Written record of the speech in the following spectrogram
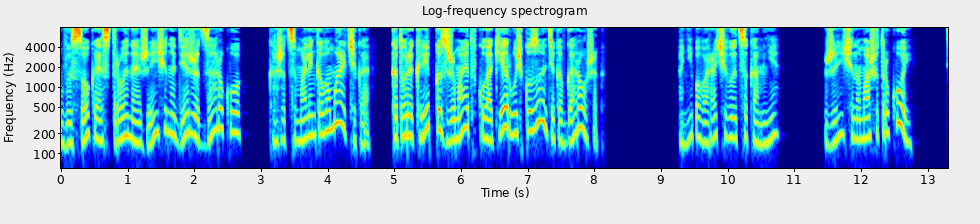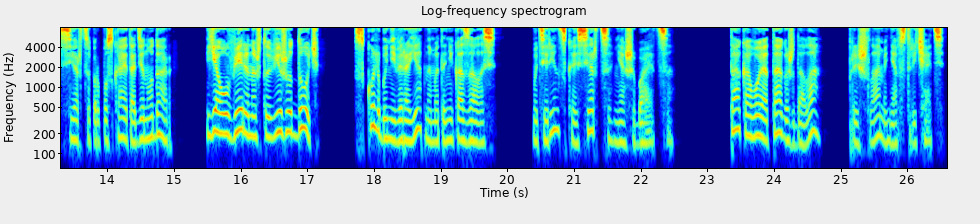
Высокая, стройная женщина держит за руку, кажется, маленького мальчика, который крепко сжимает в кулаке ручку зонтика в горошек. Они поворачиваются ко мне. Женщина машет рукой. Сердце пропускает один удар. Я уверена, что вижу дочь. Сколь бы невероятным это ни казалось, материнское сердце не ошибается. Та, кого я так ждала, пришла меня встречать.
